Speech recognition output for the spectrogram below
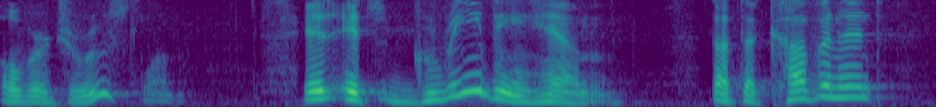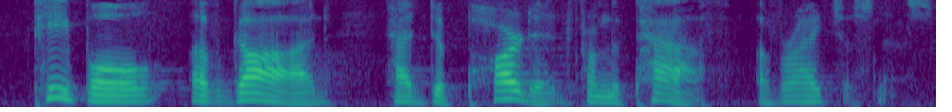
over Jerusalem. It, it's grieving him that the covenant people of God had departed from the path of righteousness.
